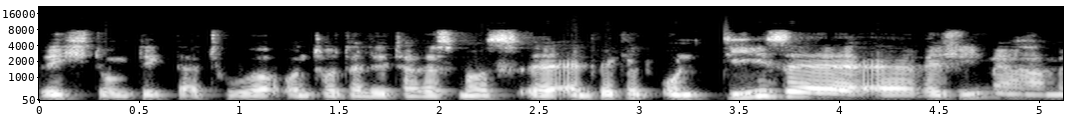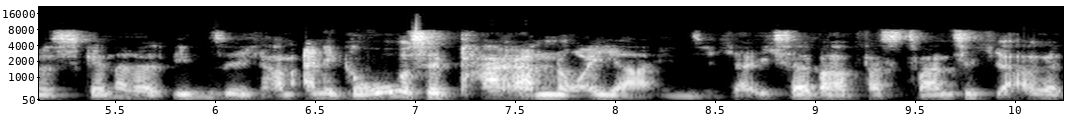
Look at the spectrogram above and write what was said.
Richtung Diktatur und Totalitarismus äh, entwickelt. Und diese äh, Regime haben es generell in sich, haben eine große Paranoia in sich. Ja, ich selber habe fast 20 Jahre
